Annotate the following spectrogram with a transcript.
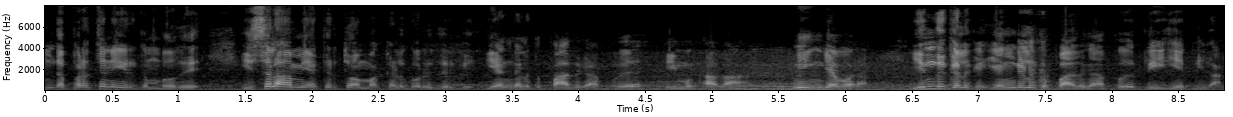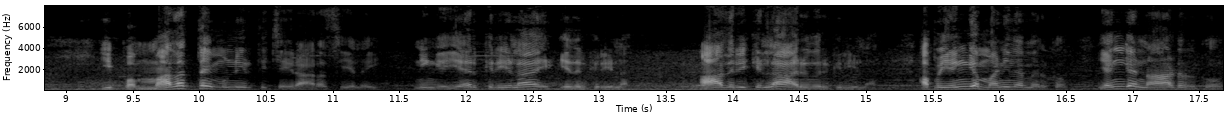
இந்த பிரச்சனை இருக்கும்போது இஸ்லாமிய கிறிஸ்தவ மக்களுக்கு ஒரு இது இருக்குது எங்களுக்கு பாதுகாப்பு திமுக தான். நீ இங்கே வர. இந்துக்களுக்கு எங்களுக்கு பாதுகாப்பு பிஜேபி தான். இப்போ மதத்தை முன்னிறுத்தி செய்கிற அரசியலை நீங்கள் ஏற்கிறீங்களா எதிர்க்கிறீங்களா ஆதரிக்கல அறிவிருக்கிறீங்களா அப்போ எங்கே மனிதம் இருக்கும்? எங்கே நாடு இருக்கும்?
